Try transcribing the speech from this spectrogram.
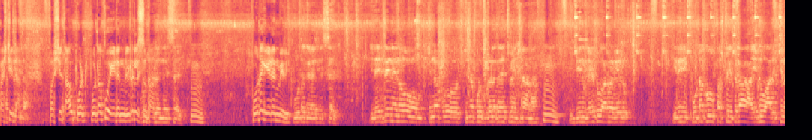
ఫస్ట్ ఈత ఈత. ఫస్ట్ ఈత పూట- పూటకు ఏడు ఎనిమిది లీటర్లు ఇస్తుంటారు పూటకు ఎనిమిది ఇస్తుంది ఉమ్. పూటకు ఏడు ఎనిమిది పూటకు ఎనిమిది ఇస్తుంది ఇదైతే నేను చిన్నప్పుడు చిన్నప్పుడు గుడ్డలకు తెచ్చి పెంచిన అన్న. దీని రేటు అరవై వేలు ఇది పూటకు ఫస్ట్ ఇతగా ఐదు ఆరు ఇచ్చిన.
